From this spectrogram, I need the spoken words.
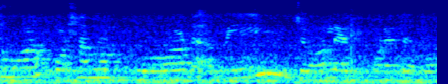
সময় কষানোর পর আমি জল অ্যাড করে দেবো।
